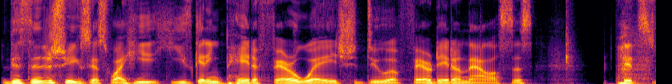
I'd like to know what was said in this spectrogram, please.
this industry exists, why he he's getting paid a fair wage to do a fair data analysis. It's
